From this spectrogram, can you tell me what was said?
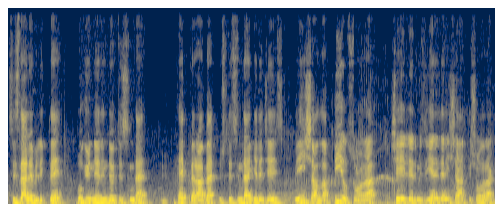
Sizlerle birlikte bugünlerin de ötesinden hep beraber üstesinden geleceğiz ve inşallah bir yıl sonra şehirlerimizi yeniden inşa etmiş olarak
